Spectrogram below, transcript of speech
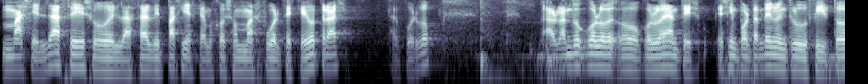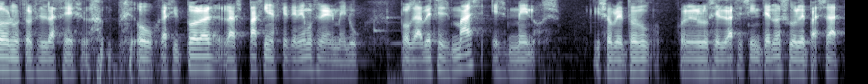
más enlaces o enlazar de páginas que a lo mejor son más fuertes que otras, ¿de acuerdo? Hablando con lo, con lo de antes, es importante no introducir todos nuestros enlaces o casi todas las páginas que tenemos en el menú, porque a veces más es menos. Y sobre todo con los enlaces internos suele pasar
